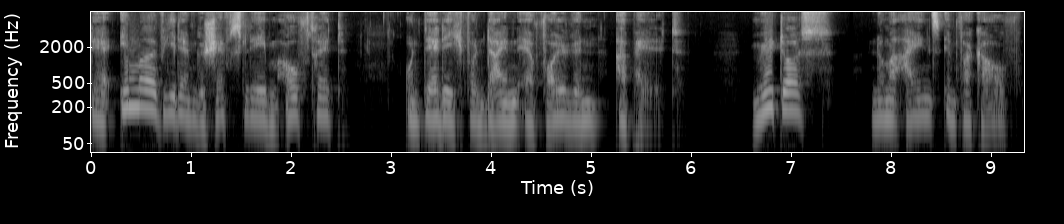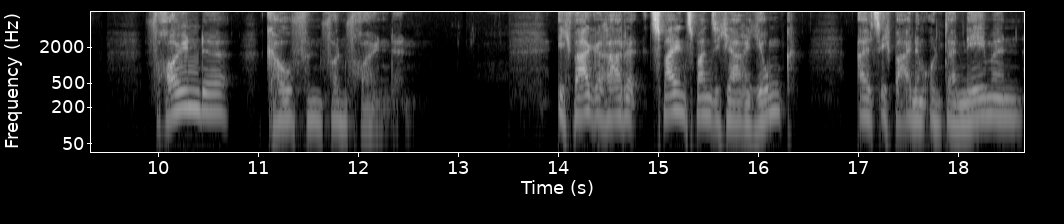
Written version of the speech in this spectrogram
der immer wieder im Geschäftsleben auftritt und der dich von deinen Erfolgen abhält. Mythos Nummer eins im Verkauf. Freunde kaufen von Freunden. Ich war gerade 22 Jahre jung, als ich bei einem Unternehmen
